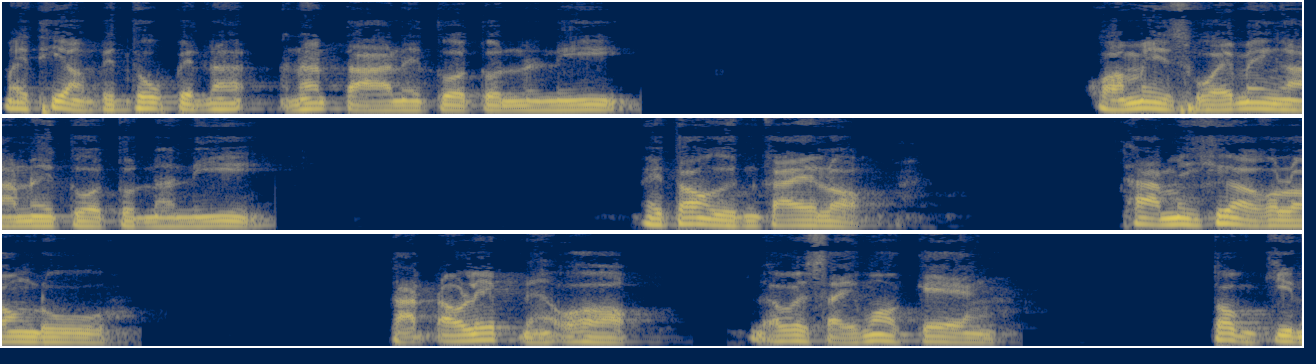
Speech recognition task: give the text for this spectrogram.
ไม่เที่ยงเป็นทุกข์เป็นอนัตตาในตัวตนนี้ ความไม่สวยไม่งามในตัวตนนี้ ไม่ต้องอื่นไกลหรอก ถ้าไม่เชื่อก็ลองดู ตัดเอาเล็บเนี่ยออกแล้วไปใส่หม้อแกง ต้มกิน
